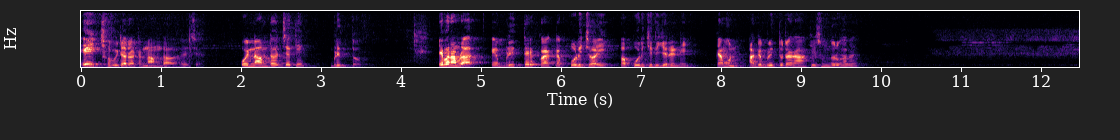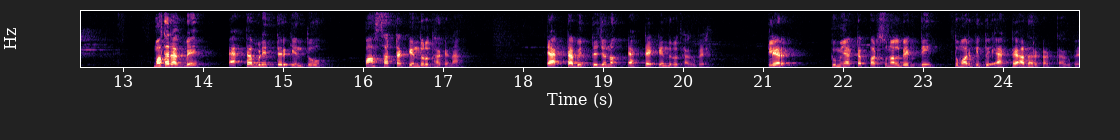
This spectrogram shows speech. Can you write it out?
এই ছবিটারও একটা নাম দেওয়া হয়েছে। ওই নামটা হচ্ছে কি? বৃত্ত। এবার আমরা এই বৃত্তের কয়েকটা পরিচয় বা পরিচিতি জেনে নিই। কেমন? আগে বৃত্তটাকে আঁকি সুন্দরভাবে? মাথায় রাখবে, একটা বৃত্তের কিন্তু পাঁচ সাতটা কেন্দ্র থাকে না। একটা বৃত্তের জন্য একটাই কেন্দ্র থাকবে। ক্লিয়ার? তুমি একটা পার্সোনাল ব্যক্তি, তোমার কিন্তু একটা আধার কার্ড থাকবে।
